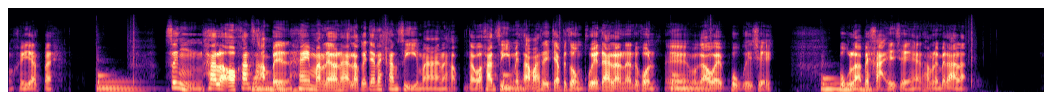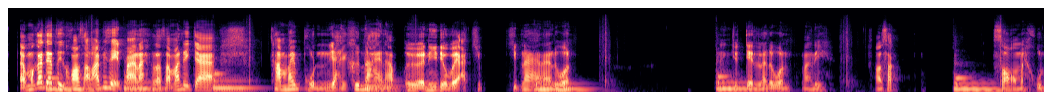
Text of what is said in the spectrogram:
โอเค ยัดไป ซึ่งถ้าเราเอาขั้นสามไปให้มันแล้วนะ เราก็จะได้ขั้นสี่มานะครับ แต่ว่าขั้นสี่ไม่สามารถที่จะไปส่งเควสได้แล้วนะทุกคน เออ มันก็เอาไว้ปลูกเฉยๆ ปลูกแล้วไปขายเฉยๆฮะทำอะไรไม่ได้ละ แต่มันก็จะติดความสามารถพิเศษมานะ เราสามารถที่จะทำให้ผลใหญ่ขึ้นได้นะครับ เออ อันนี้เดี๋ยวไว้อัดคลิป คลิปหน้านะทุกคนหนึ่งจุดเจ็ดแล้วทุกคน มาดิ เอาสักสองไหมคูณ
